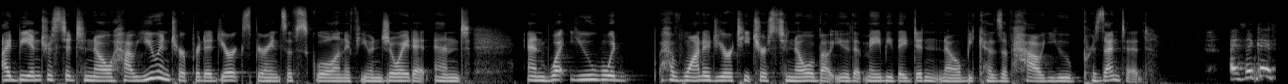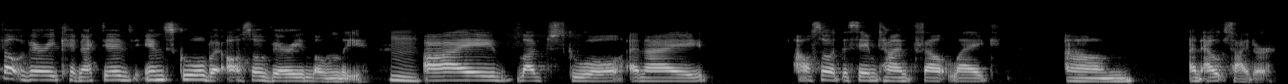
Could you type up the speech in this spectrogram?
I'd be interested to know how you interpreted your experience of school and if you enjoyed it and and what you would have wanted your teachers to know about you that maybe they didn't know because of how you presented. I think I felt very connected in school, but also very lonely. Hmm. I loved school, and I also at the same time felt like um, an outsider.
